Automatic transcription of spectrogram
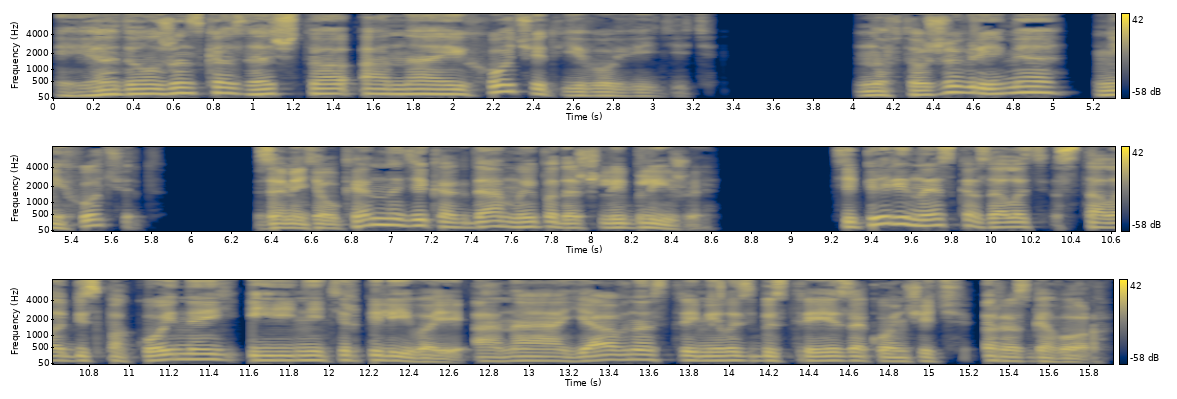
«Я должен сказать, что она и хочет его видеть но в то же время не хочет», заметил Кеннеди, когда мы подошли ближе. Теперь Инесс, казалось, стала беспокойной и нетерпеливой. Она явно стремилась быстрее закончить разговор.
